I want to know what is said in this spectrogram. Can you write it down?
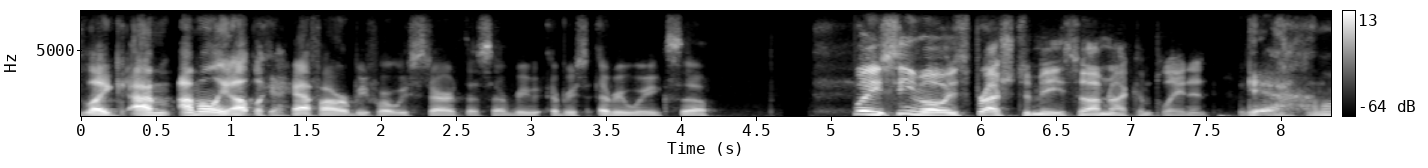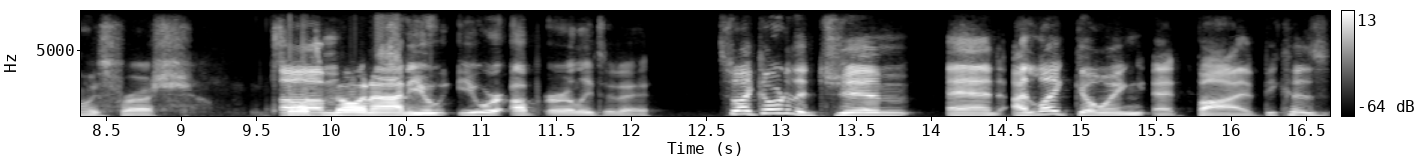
like I'm I'm only up like a half hour before we start this every every every week. So Well, you seem always fresh to me, so I'm not complaining. yeah, I'm always fresh. So what's Um, going on? You you were up early today. So I go to the gym and I like going at five because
